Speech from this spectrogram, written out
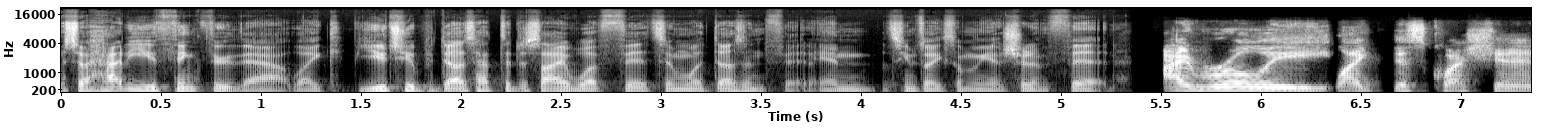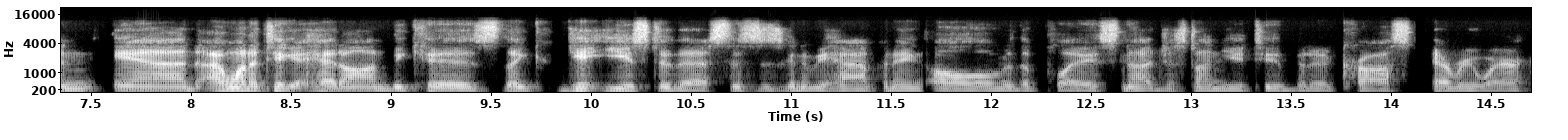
So how do you think through that? Like YouTube does have to decide what fits and what doesn't fit. And it seems like something that shouldn't fit. I really like this question and I want to take it head on because like get used to this. This is going to be happening all over the place, not just on YouTube, but across everywhere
